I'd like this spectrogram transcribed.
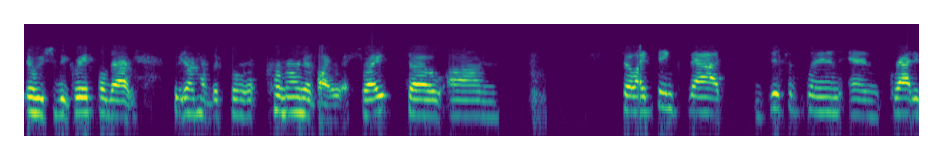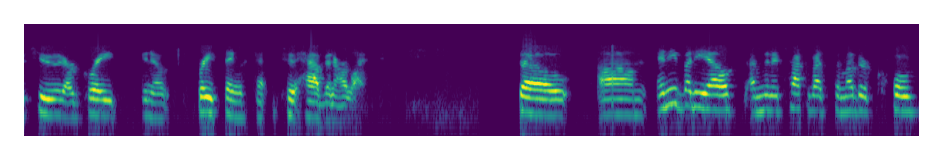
You know, we should be grateful that we don't have the coronavirus, right? So, um, so I think that discipline and gratitude are great, you know, great things to, to have in our life. So, um, anybody else? I'm going to talk about some other quotes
